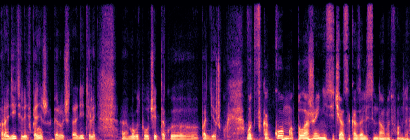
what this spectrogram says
родителей, конечно, в первую очередь родителей, э, могут получить такую поддержку. Вот в каком положении сейчас оказались эндаумент-фонды?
